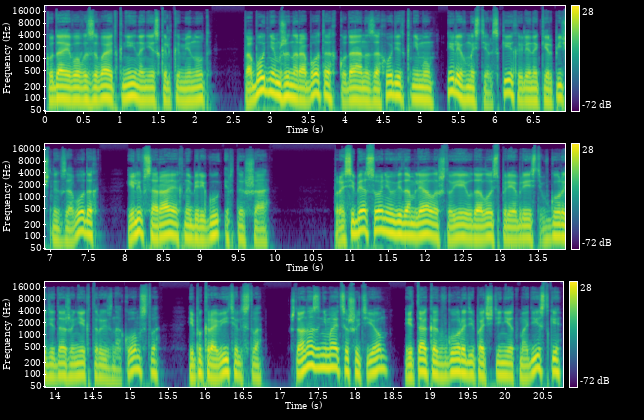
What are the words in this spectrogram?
куда его вызывают к ней на несколько минут, по будням же на работах, куда она заходит к нему, или в мастерских, или на кирпичных заводах, или в сараях на берегу Иртыша. Про себя Соня уведомляла, что ей удалось приобрести в городе даже некоторые знакомства и покровительства, что она занимается шитьем, и так как в городе почти нет модистки,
